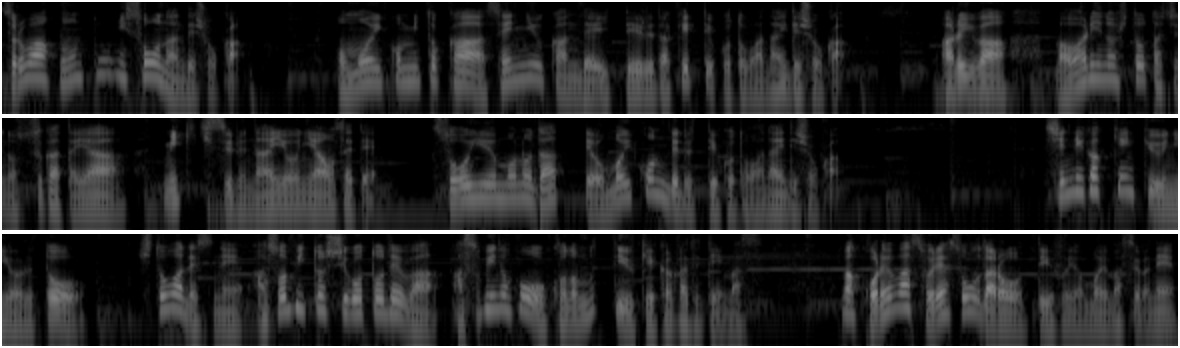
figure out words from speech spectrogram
それは本当にそうなんでしょうか？思い込みとか先入観で言っているだけっていうことはないでしょうか？あるいは周りの人たちの姿や見聞きする内容に合わせてそういうものだって思い込んでるっていうことはないでしょうか。心理学研究によると人はですね遊びと仕事では遊びの方を好むっていう結果が出ています。まあこれはそりゃそうだろうっていうふうに思いますよね。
